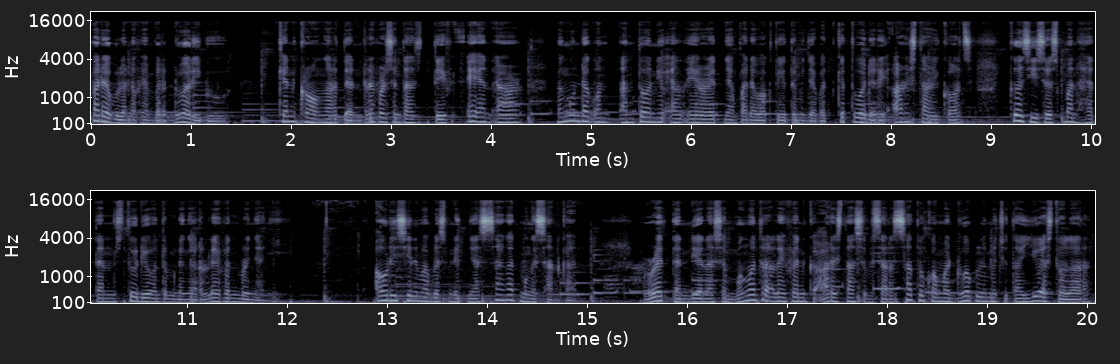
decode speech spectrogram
Pada bulan November 2000, Ken Kronger dan representatif A&R mengundang Antonio L. A. Reid yang pada waktu itu menjabat ketua dari Arista Records ke Jesus Manhattan Studio untuk mendengar Levin bernyanyi. Audisi 15 menitnya sangat mengesankan. Red dan dia langsung mengontrak Levin ke Arista sebesar 1,25 juta US dollar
